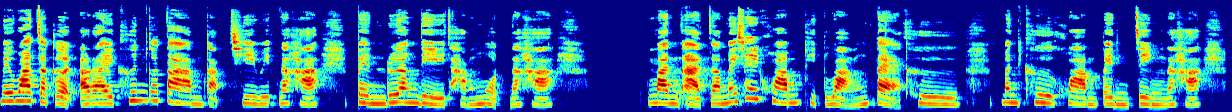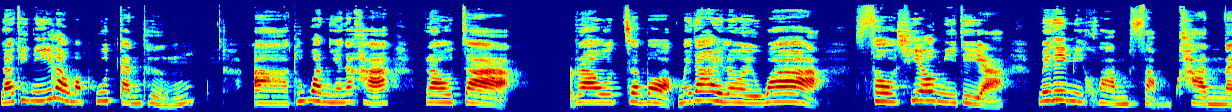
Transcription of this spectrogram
ไม่ว่าจะเกิดอะไรขึ้นก็ตามกับชีวิตนะคะ เป็นเรื่องดีทั้งหมดนะคะ มันอาจจะไม่ใช่ความผิดหวังแต่คือ มันคือความเป็นจริงนะคะ แล้วทีนี้เรามาพูดกันถึงทุกวันนี้นะคะ เราจะเราจะบอกไม่ได้เลยว่าโซเชียลมีเดีย ไม่ได้มีความสำคัญใน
